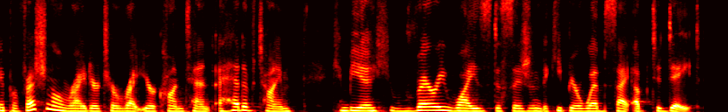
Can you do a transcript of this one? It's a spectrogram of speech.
a professional writer to write your content ahead of time can be a very wise decision to keep your website up to date,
